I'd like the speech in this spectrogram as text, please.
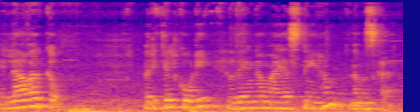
എല്ലാവർക്കും ഒരിക്കൽ കൂടി ഹൃദയംഗമായ സ്നേഹം. നമസ്കാരം.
